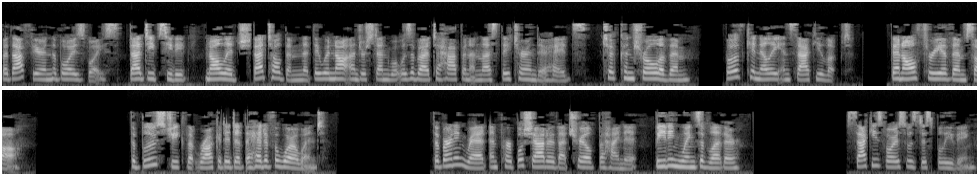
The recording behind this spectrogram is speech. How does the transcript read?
But that fear in the boy's voice, that deep-seated knowledge, that told them that they would not understand what was about to happen unless they turned their heads, took control of them. Both Kaneli and Saki looked. Then all three of them saw. The blue streak that rocketed at the head of the whirlwind. The burning red and purple shadow that trailed behind it, beating wings of leather. Saki's voice was disbelieving,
